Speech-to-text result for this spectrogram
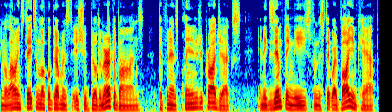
and allowing states and local governments to issue Build America bonds to finance clean energy projects and exempting these from the statewide volume cap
